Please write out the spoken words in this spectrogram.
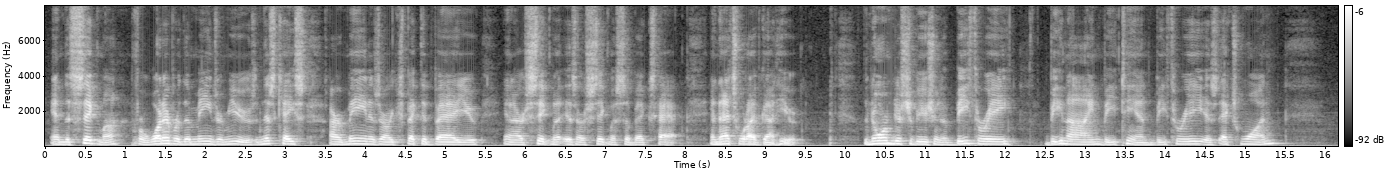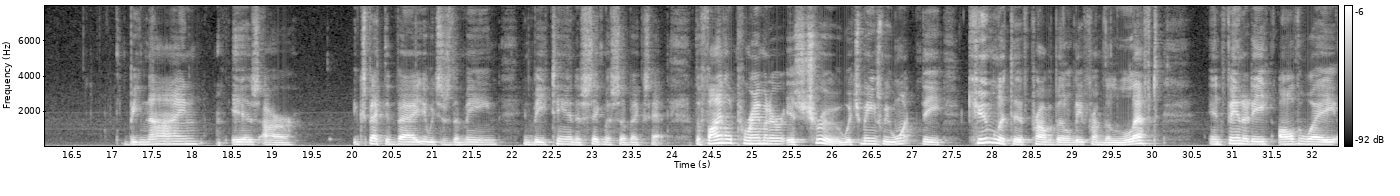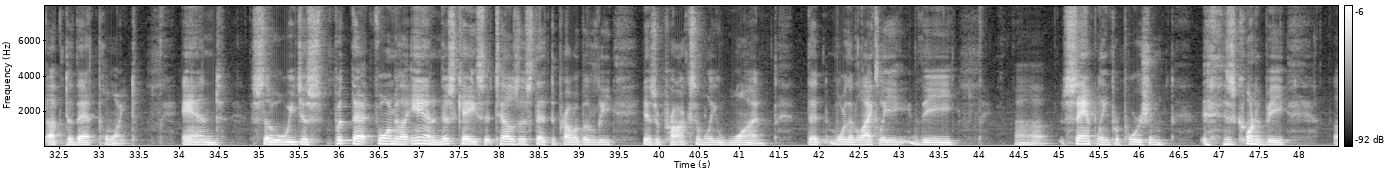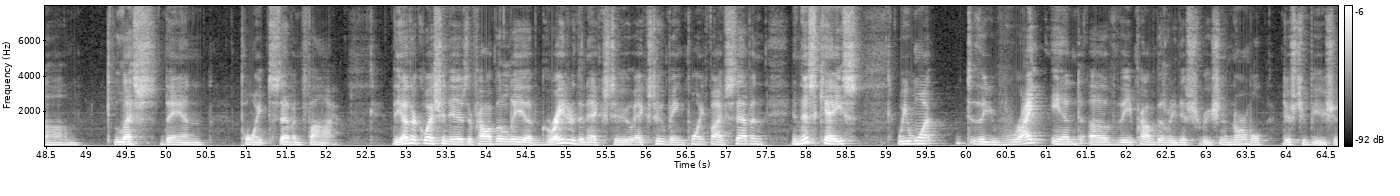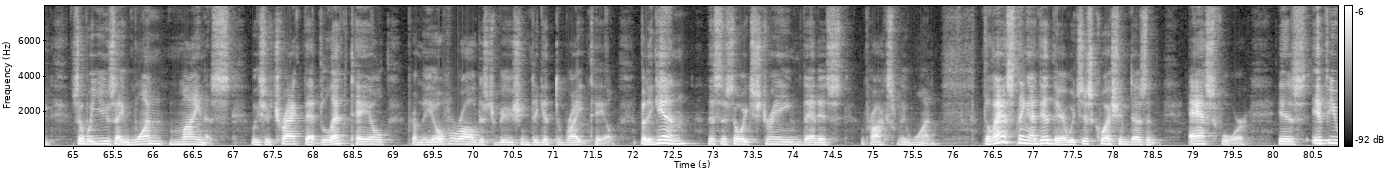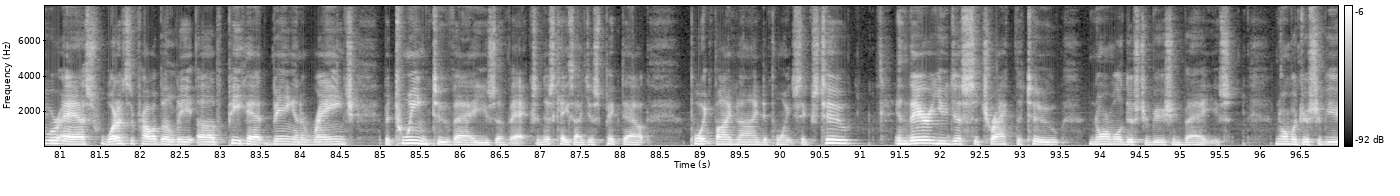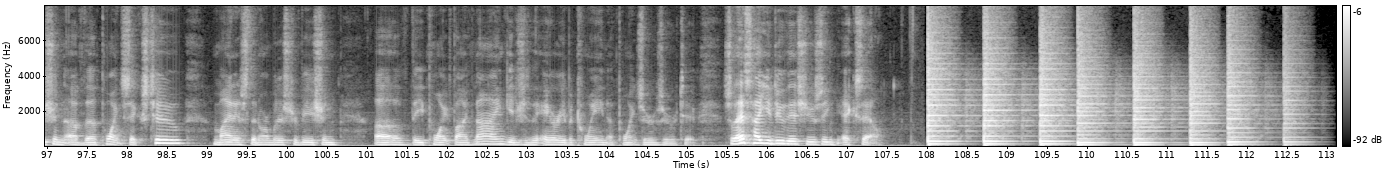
and the sigma for whatever the means or mu's. In this case, our mean is our expected value and our sigma is our sigma sub x hat. And that's what I've got here. the norm distribution of B3, B9, B10. B3 is X1. B9 is our expected value, which is the mean, and B10 is sigma sub x hat. The final parameter is true, which means we want the cumulative probability from the left infinity all the way up to that point. And so we just put that formula in. In this case, it tells us that the probability is approximately 1, that more than likely the uh, sampling proportion is going to be um, less than 0.75. The other question is the probability of greater than x2, x2 being 0.57. In this case, we want the right end of the probability distribution, the normal distribution. So we use a 1 minus. We subtract that left tail from the overall distribution to get the right tail. But again, this is so extreme that it's approximately 1. The last thing I did there, which this question doesn't ask for, is if you were asked what is the probability of p hat being in a range between two values of x. In this case, I just picked out 0.59 to 0.62, and there you just subtract the two normal distribution values. Normal distribution of the 0.62 minus the normal distribution of the 0.59 gives you the area between a 0.002. So that's how you do this using Excel.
